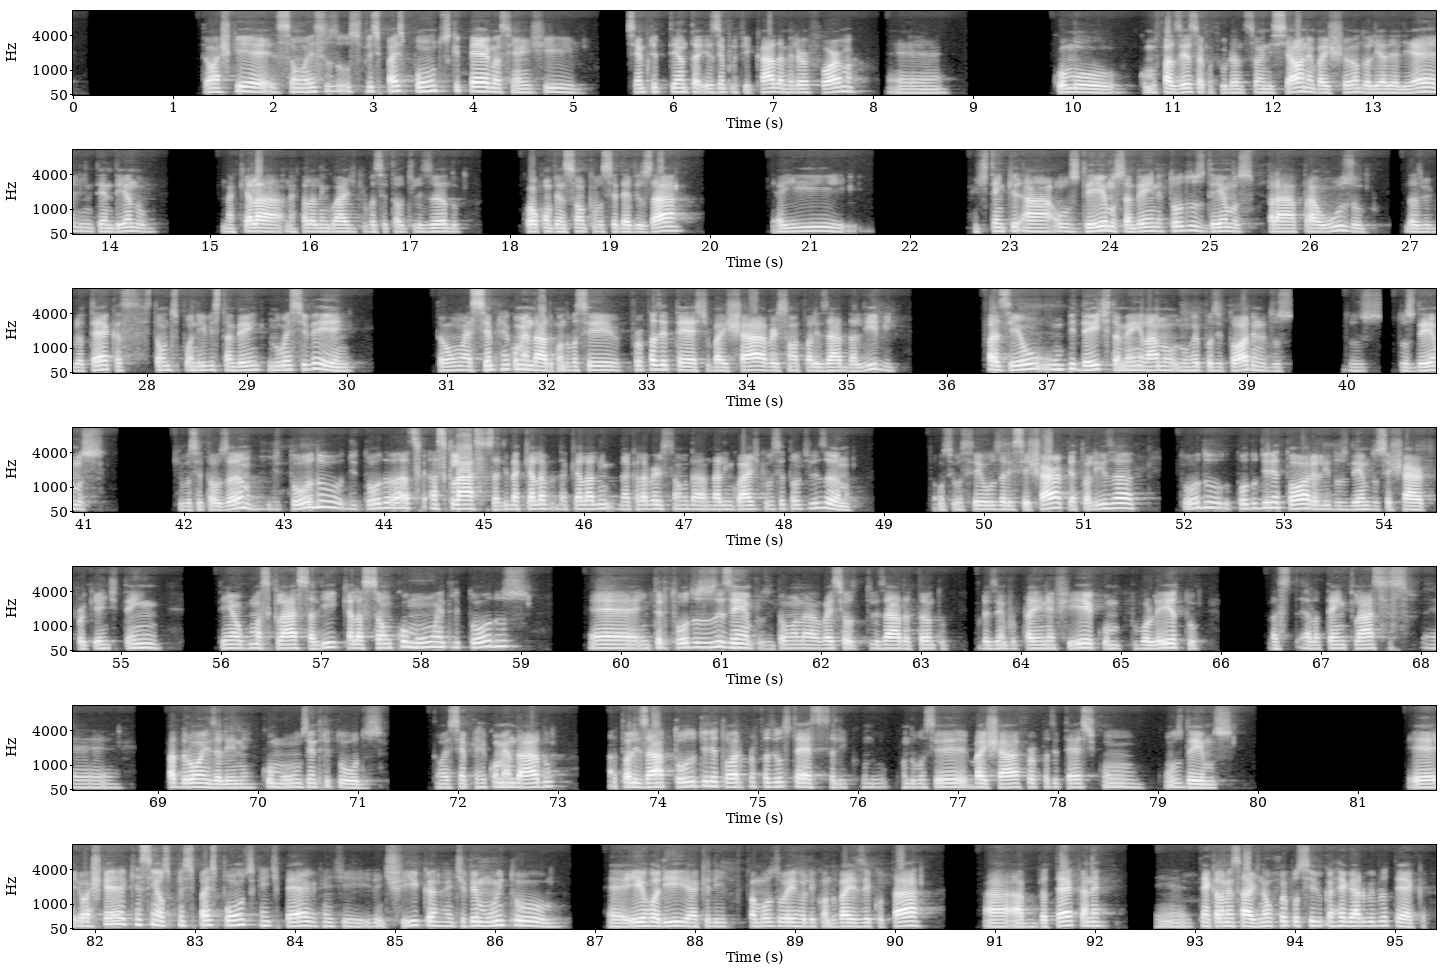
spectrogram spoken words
Então acho que são esses os principais pontos que pegam, assim, a gente sempre tenta exemplificar da melhor forma é, como como fazer essa configuração inicial, né, baixando ali a DLL, entendendo naquela naquela linguagem que você está utilizando qual convenção que você deve usar, e aí a gente tem que ah, os demos também, né, todos os demos para uso das bibliotecas estão disponíveis também no SVN. Então, é sempre recomendado, quando você for fazer teste, baixar a versão atualizada da lib, fazer um update também lá no, no repositório né, dos, dos, dos, demos que você está usando, de, todo, de todas as, as, classes ali daquela, daquela, daquela versão da, da linguagem que você está utilizando. Então, se você usa ali C Sharp, atualiza todo, todo o diretório ali dos demos do C Sharp, porque a gente tem tem algumas classes ali que elas são comuns entre todos, é, entre todos os exemplos. Então, ela vai ser utilizada tanto, por exemplo, para NFE como para boleto. Ela, ela, tem classes é, padrões ali, né, comuns entre todos. Então, é sempre recomendado atualizar todo o diretório para fazer os testes ali, quando, quando você baixar, for fazer teste com, com os demos. É, eu acho que é que assim, é os principais pontos que a gente pega, que a gente identifica, a gente vê muito é, erro ali, aquele famoso erro ali quando vai executar a, a biblioteca, né? É, tem aquela mensagem, não foi possível carregar a biblioteca.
